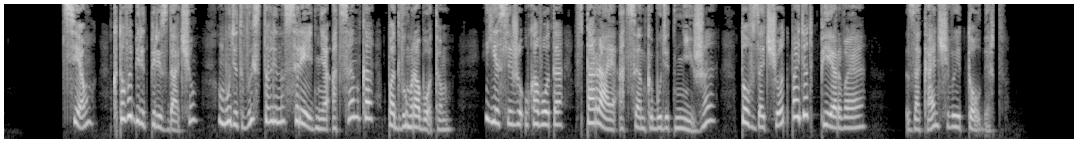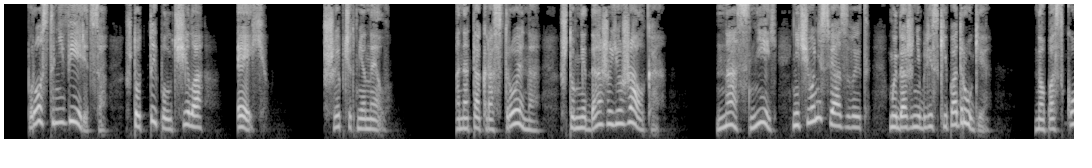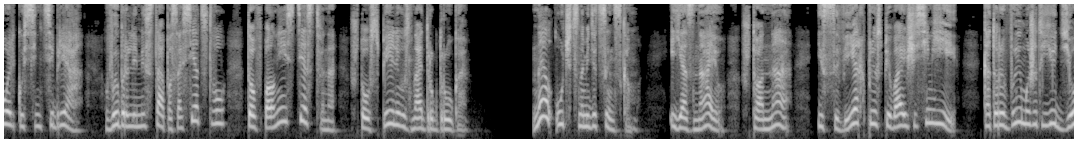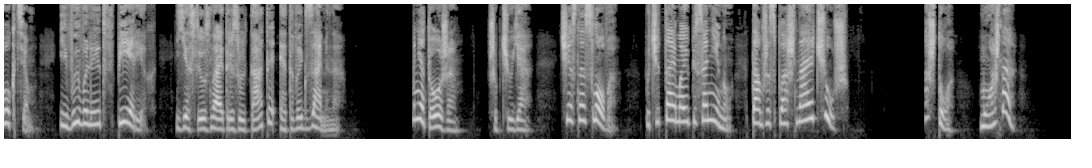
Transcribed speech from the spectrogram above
Тем, кто выберет пересдачу, будет выставлена средняя оценка по двум работам. Если же у кого-то вторая оценка будет ниже, то в зачет пойдет первая, заканчивает Толберт. Просто не верится, что ты получила «Эй!» — шепчет мне Нелл. Она так расстроена, что мне даже ее жалко. Нас с ней ничего не связывает, мы даже не близкие подруги. Но поскольку с сентября выбрали места по соседству, то вполне естественно, что успели узнать друг друга. Нел учится на медицинском, и я знаю, что она из сверхпреуспевающей семьи, который выможет ее дегтем и вывалит в перьях, если узнает результаты этого экзамена. «Мне тоже», — шепчу я, Честное слово, почитай мою писанину, там же сплошная чушь. А что, можно?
